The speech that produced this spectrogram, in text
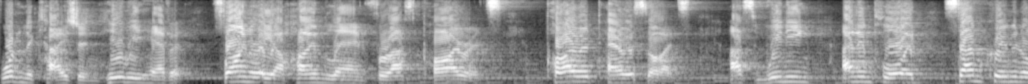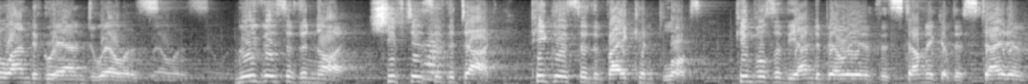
What an occasion. Here we have it. Finally, a homeland for us pirates. Pirate parasites. Us winning, unemployed, some criminal underground dwellers. Movers of the night, shifters of the dark, piglets of the vacant blocks, pimples of the underbelly of the stomach of the state of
